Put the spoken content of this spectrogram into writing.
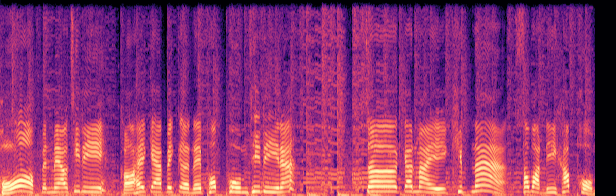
โห เป็นแมวที่ดี ขอให้แกไปเกิดในภพภูมิที่ดีนะ เจอกันใหม่คลิปหน้า สวัสดีครับผม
